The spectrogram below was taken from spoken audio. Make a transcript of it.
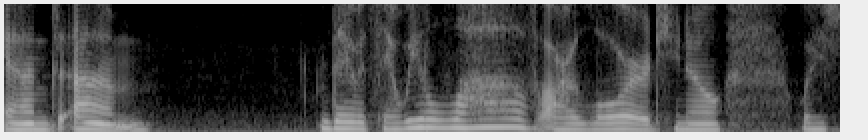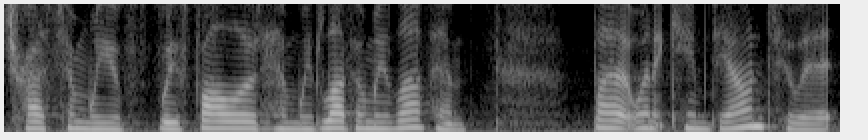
And um, they would say, We love our Lord, you know, we trust him, we've we followed him, we love him, we love him. But when it came down to it,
